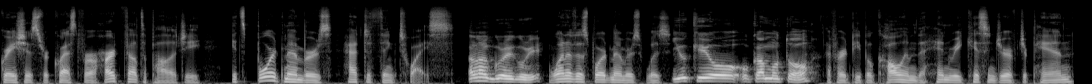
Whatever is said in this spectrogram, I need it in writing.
gracious request for a heartfelt apology, its board members had to think twice. Hello, Gregory. One of those board members was Yukio Okamoto. I've heard people call him the Henry Kissinger of Japan,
